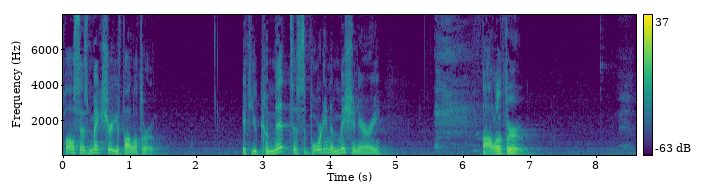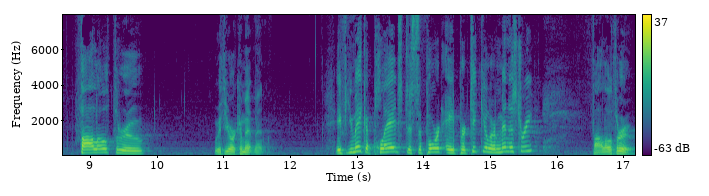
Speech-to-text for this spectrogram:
Paul says, Make sure you follow through. If you commit to supporting a missionary, follow through. Follow through with your commitment. If you make a pledge to support a particular ministry, follow through.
